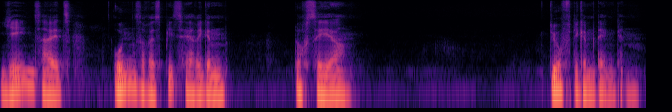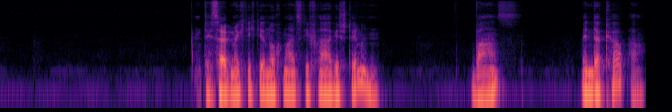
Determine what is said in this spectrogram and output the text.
jenseits unseres bisherigen, doch sehr dürftigem Denken. Deshalb möchte ich dir nochmals die Frage stellen, was, wenn der Körper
